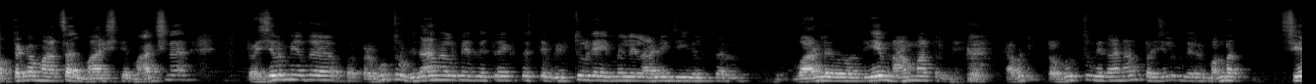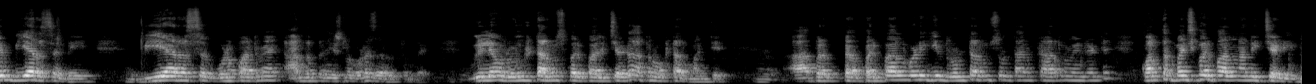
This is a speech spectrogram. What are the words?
మొత్తంగా మార్చాలి. మారిస్తే మార్చిన ప్రజల మీద ప్రభుత్వ విధానాల మీద వ్యతిరేకత వస్తే వ్యక్తులుగా ఎమ్మెల్యేలు వాళ్ళు ఏం చేయగలుగుతారు? వాళ్ళు ఏం నామ మాత్రమే. కాబట్టి ప్రభుత్వ విధానాలు ప్రజలకు వేరే మొన్న సేమ్ బీఆర్ఎస్ అండి. బీఆర్ఎస్ గుణపాఠమే ఆంధ్రప్రదేశ్లో కూడా జరుగుతుంది. వీళ్ళేమో రెండు టర్మ్స్ పరిపాలించాడు అతను ఒక టర్మ్ అంతే. ఆ ప- పరిపాలన కూడా ఈయన రెండు టర్మ్స్ ఉండడానికి కారణం ఏంటంటే కొంత మంచి పరిపాలన ఇచ్చాడు ఈయన.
